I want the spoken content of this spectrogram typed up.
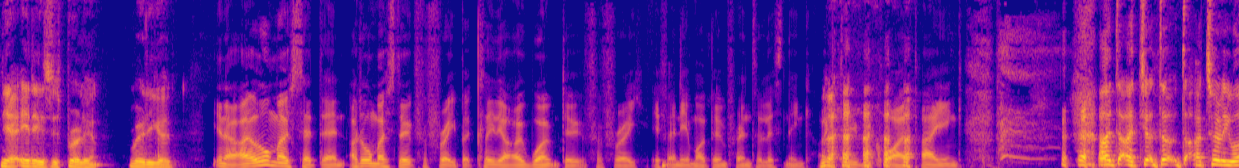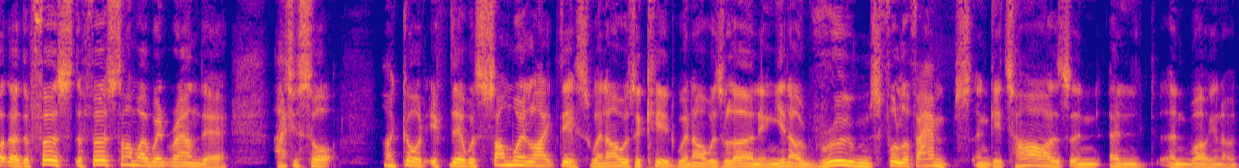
Yeah it is. It's brilliant. Really good. You know i almost said then i'd almost do it for free but clearly i won't do it for free if any of my BIMM friends are listening. I do require paying I, I, I, tell you what though, the first the first time I went round there, I just thought, my God, if there was somewhere like this when I was a kid, when I was learning, you know, rooms full of amps and guitars and and and well, you know,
